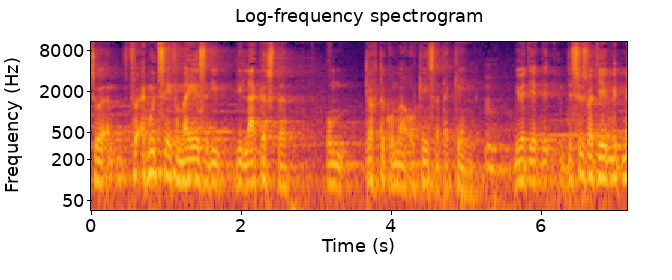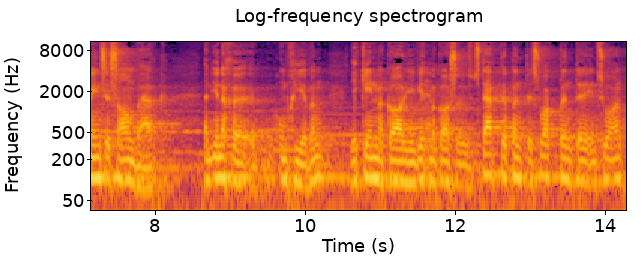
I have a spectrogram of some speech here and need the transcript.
So vir, ek moet sê vir my is dit die die lekkerste om terug te kom na orkes wat ek ken. Mm. Jy weet jy dis soos wat jy met mense saamwerk in enige omgewing jy ken mekaar, jy weet mekaar se sterktepunte, swakpunte en so aan.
